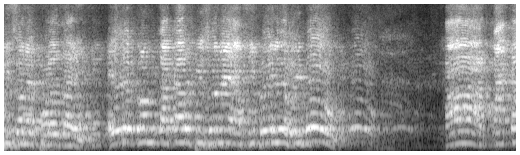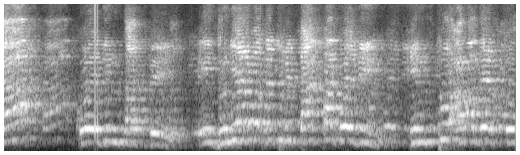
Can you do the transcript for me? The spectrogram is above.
পিছনে পড়ে যাই। এরকম টাকার পিছনে আসি বইলে হইব? হ্যাঁ টাকা কয়দিন থাকবে? এই দুনিয়ার মধ্যে তুমি টাকা কয়দিন? কিন্তু আমাদের তো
